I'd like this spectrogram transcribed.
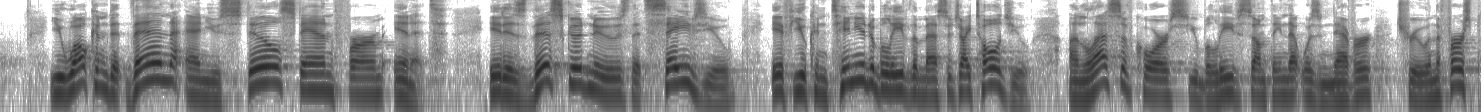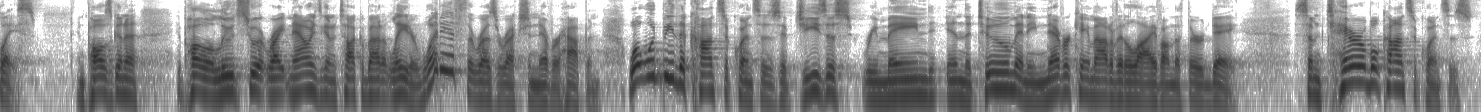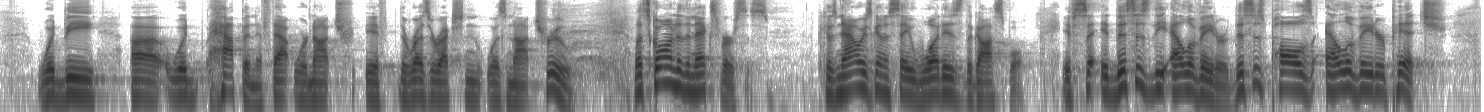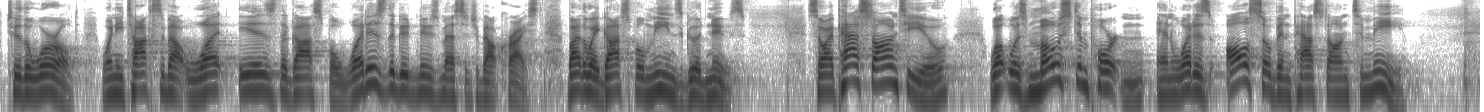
You welcomed it then, and you still stand firm in it. It is this good news that saves you if you continue to believe the message I told you, unless, of course, you believe something that was never true in the first place. And Paul's going to, Paul alludes to it right now, and he's going to talk about it later. What if the resurrection never happened? What would be the consequences if Jesus remained in the tomb and he never came out of it alive on the third day? Some terrible consequences would be uh, would happen if that were not tr- if the resurrection was not true. Let's go on to the next verses. Because now he's going to say, What is the gospel? If, if this is the elevator, this is Paul's elevator pitch to the world when he talks about what is the gospel, what is the good news message about Christ. By the way, gospel means good news. So I passed on to you what was most important and what has also been passed on to me.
